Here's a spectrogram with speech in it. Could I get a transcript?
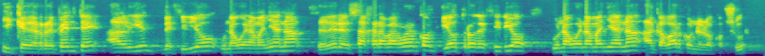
y que de repente alguien decidió una buena mañana ceder el Sáhara Marruecos y otro decidió una buena mañana acabar con el Ocosur.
